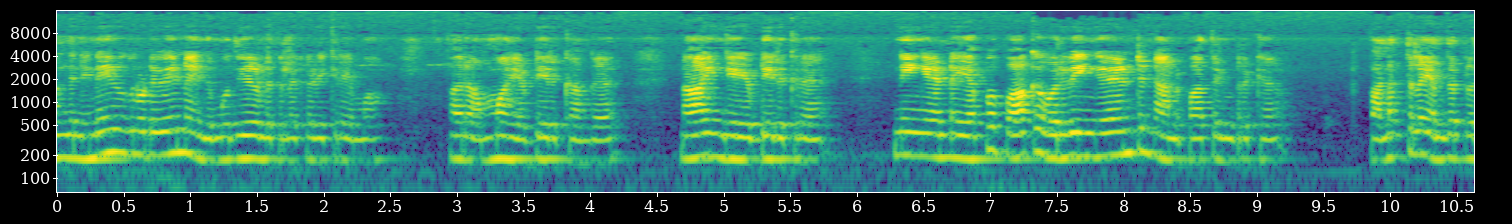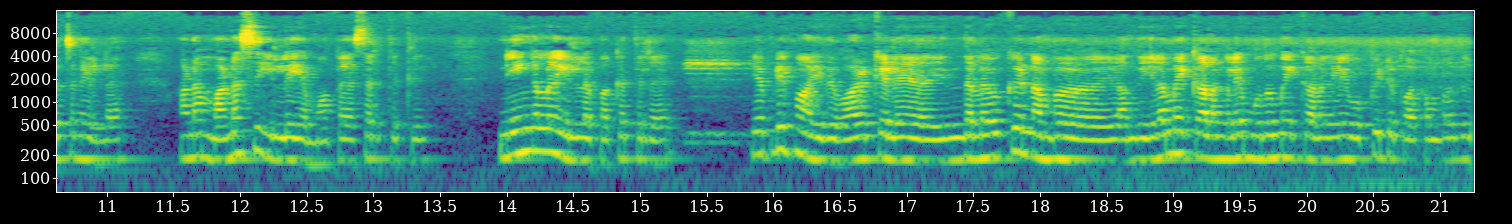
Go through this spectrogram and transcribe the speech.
அந்த நினைவுகளோடவே நான் இந்த முதியோர் இல்லத்தில் கழிக்கிறேம்மா. பாரு அம்மா எப்படி இருக்காங்க? நான் இங்கே எப்படி இருக்கிறேன்? நீங்கள் என்னை எப்போ பார்க்க வருவீங்கன்ட்டு நான் பார்த்துக்கிட்டு இருக்கேன். பணத்தில் எந்த பிரச்சனையும் இல்லை. ஆனால் மனசு இல்லையம்மா பேசுறதுக்கு. நீங்களும் இல்லை பக்கத்தில். எப்படிம்மா இது வாழ்க்கையில் இந்த அளவுக்கு நம்ம அந்த இளமை காலங்களையும் முதுமை காலங்களையும் ஒப்பிட்டு பார்க்கும்போது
